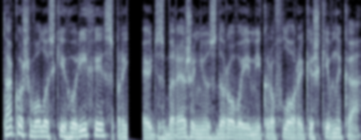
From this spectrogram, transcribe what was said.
Також волоські горіхи сприяють збереженню здорової мікрофлори кишківника.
